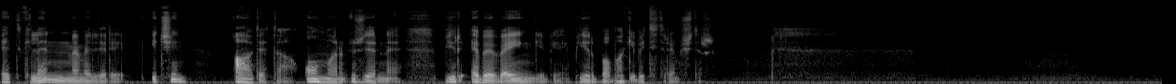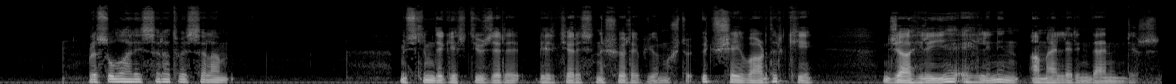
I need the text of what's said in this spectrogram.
etkilenmemeleri için adeta onların üzerine bir ebeveyn gibi, bir baba gibi titremiştir. Resulullah Aleyhisselatü Vesselam Müslim'de geçtiği üzere bir keresinde şöyle buyurmuştu. Üç şey vardır ki cahiliye ehlinin amellerindendir.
